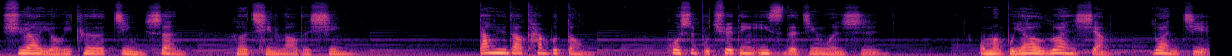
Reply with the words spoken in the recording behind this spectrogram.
需要有一颗谨慎和勤劳的心。当遇到看不懂或是不确定意思的经文时，我们不要乱想、乱解。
